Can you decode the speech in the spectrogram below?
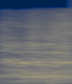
Oh.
